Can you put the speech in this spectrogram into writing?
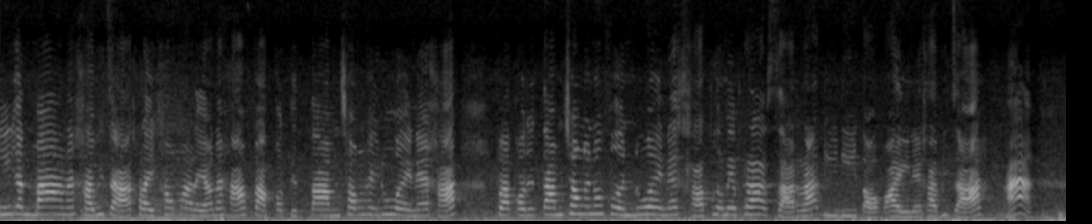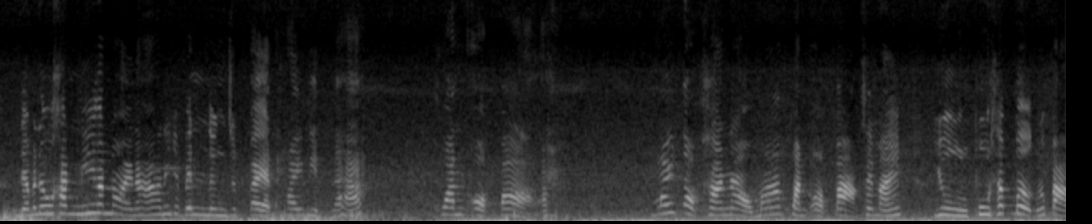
นี้กันบ้างนะคะพี่จ๋าใครเข้ามาแล้วนะคะ ฝากกดติดตามช่องให้ด้วยนะคะ ฝากกดติดตามช่องให้น้องเฟิร์นด้วยนะคะ เพื่อไม่พลาดสาระดีๆ ต่อไปนะคะพี่จ๋า อะ เดี๋ยวมาดูคันนี้กันหน่อยนะคะอันนี้จะเป็น 1.8ไฮบริดนะคะ ควันออกปากไม่ตอกคาหนาวมากควันออกปากใช่ไหม อยู่ภูทับเบิกหรือเปล่า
